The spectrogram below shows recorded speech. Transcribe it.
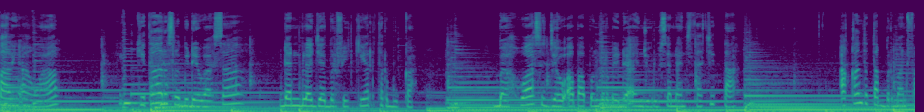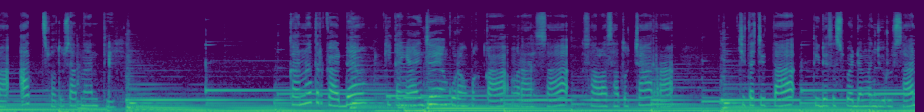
Paling awal, kita harus lebih dewasa dan belajar berpikir terbuka bahwa sejauh apa pun perbedaan jurusan dan cita-cita akan tetap bermanfaat suatu saat nanti. Karena terkadang kitanya aja yang kurang peka ngerasa salah satu cara cita-cita tidak sesuai dengan jurusan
